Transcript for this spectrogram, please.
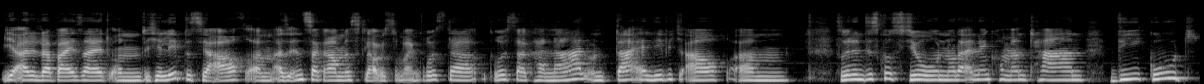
ihr alle dabei seid und ich erlebe das ja auch. Ähm, also Instagram ist, glaube ich, so mein größter, größter Kanal und da erlebe ich auch ähm, so in den Diskussionen oder in den Kommentaren, wie gut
